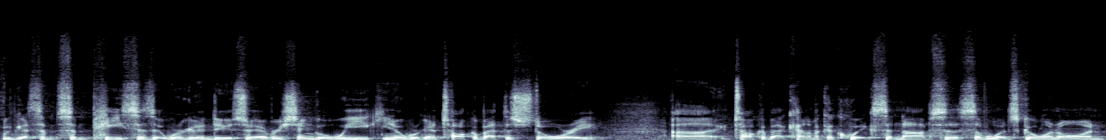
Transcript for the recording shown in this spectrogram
we've got some some pieces that we're going to do. So every single week, you know, we're going to talk about the story, uh, talk about kind of like a quick synopsis of what's going on,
